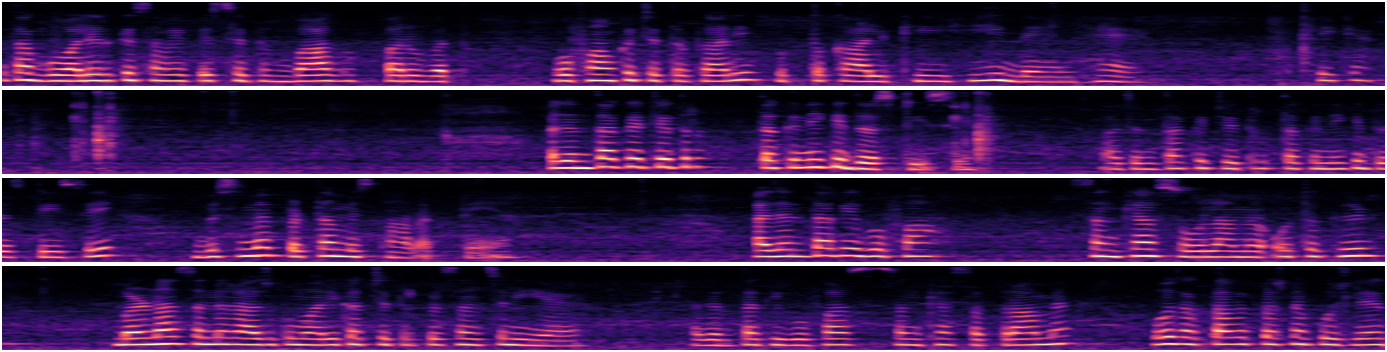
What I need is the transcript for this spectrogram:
तथा ग्वालियर के समीप स्थित बाघ पर्वत गुफाओं की चित्रकारी गुप्त काल की ही देन है। ठीक है। अजंता के चित्र तकनीकी दृष्टि से अजंता के चित्र तकनीकी दृष्टि से विश्व में प्रथम स्थान रखते हैं। अजंता की गुफा संख्या 16 में उत्कीर्ण मरणासन्न राजकुमारी का चित्र प्रशंसनीय है। अजंता की गुफा संख्या 17 में, हो सकता है प्रश्न पूछ लिया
